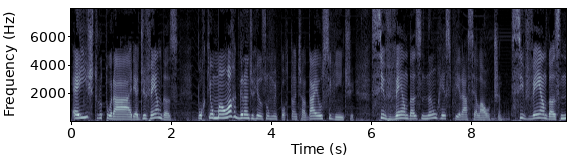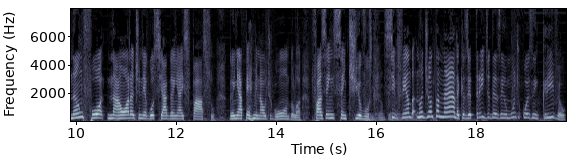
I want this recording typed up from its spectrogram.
é estruturar a área de vendas Porque o maior grande resumo importante a dar é o seguinte: se vendas não respirar sellout, se vendas não for na hora de negociar ganhar espaço, ganhar terminal de gôndola, fazer incentivos, se nada. venda, não adianta nada, quer dizer, trade desenha um monte de coisa incrível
